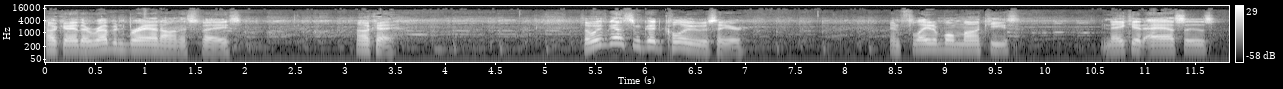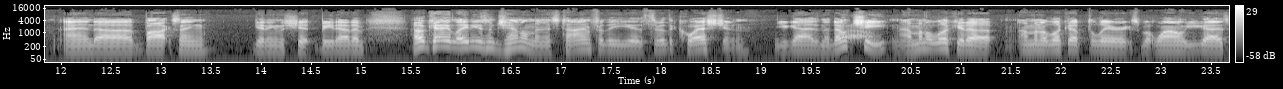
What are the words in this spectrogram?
Okay, they're rubbing bread on his face. Okay. So we've got some good clues here. Inflatable monkeys, naked asses, and uh, boxing, getting the shit beat out of him. Okay, ladies and gentlemen, it's time for the uh, for the question. You guys now don't cheat. I'm gonna look it up. I'm gonna look up the lyrics. But while you guys,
